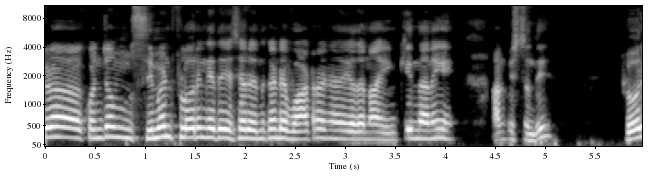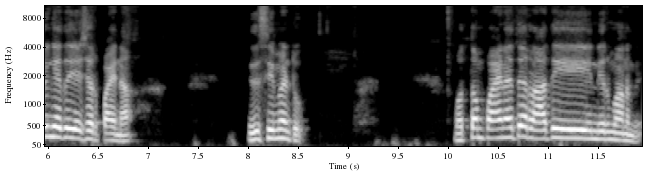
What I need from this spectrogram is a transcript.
ఇక్కడ కొంచెం సిమెంట్ ఫ్లోరింగ్ అయితే చేశారు. ఎందుకంటే వాటర్ ఏదైనా ఇంకిందని అనిపిస్తుంది. ఫ్లోరింగ్ అయితే చేశారు పైన. ఇది సిమెంటు. మొత్తం పైన అయితే రాతి నిర్మాణమే.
